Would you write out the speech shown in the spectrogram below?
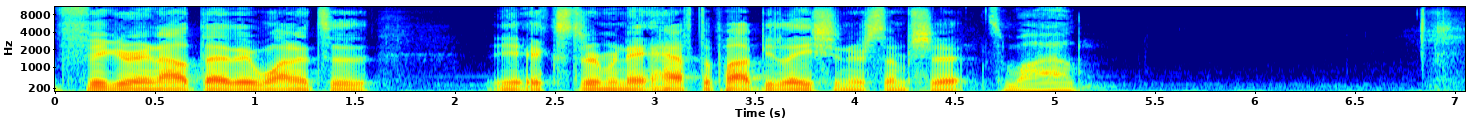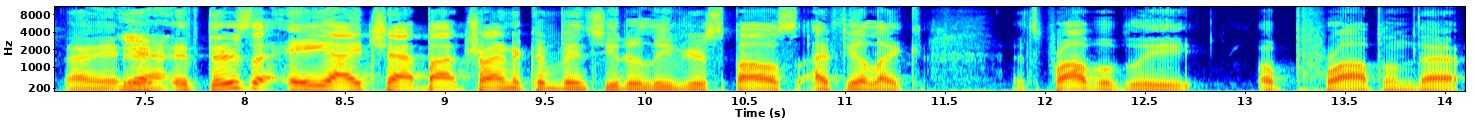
figuring out that they wanted to exterminate half the population or some shit It's wild. I mean, Yeah. if, if there's an AI chatbot trying to convince you to leave your spouse, I feel like it's probably a problem that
